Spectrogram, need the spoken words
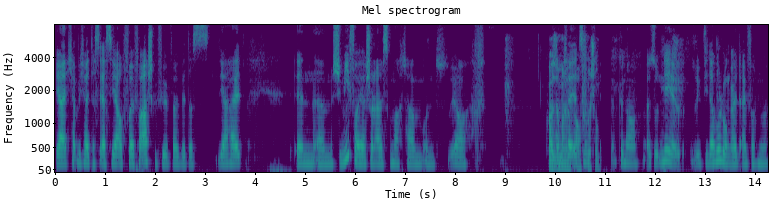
ja, ich habe mich halt das erste Jahr auch voll verarscht gefühlt, weil wir das ja halt in ähm, Chemie vorher schon alles gemacht haben. Und ja, Quasi Hab mal eine nicht- Auffrischung. Genau. Also, nee, Wiederholung halt einfach nur.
